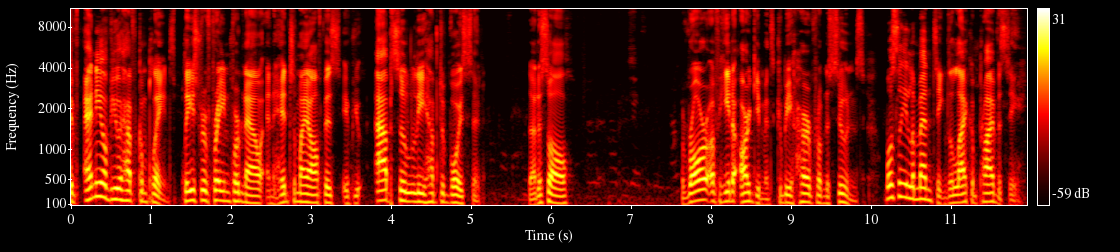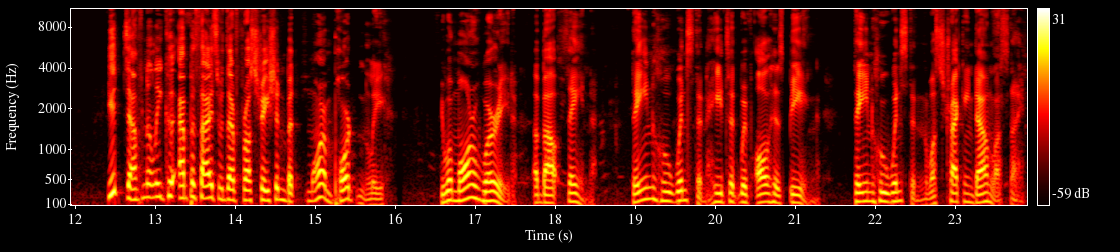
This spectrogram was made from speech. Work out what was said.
If any of you have complaints, please refrain for now and head to my office if you absolutely have to voice it. That is all. A roar of heated arguments could be heard from the students, mostly lamenting the lack of privacy. You definitely could empathize with their frustration, but more importantly, you were more worried about Thane. Thane who Winston hated with all his being. Thane who Winston was tracking down last night.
